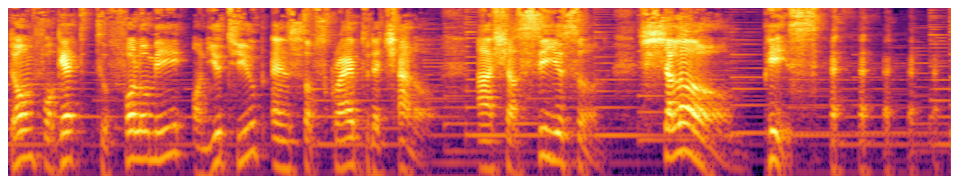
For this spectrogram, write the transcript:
don't forget to follow me on YouTube and subscribe to the channel. I shall see you soon. Shalom. Peace.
